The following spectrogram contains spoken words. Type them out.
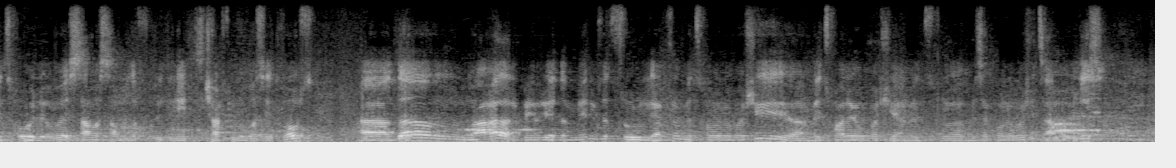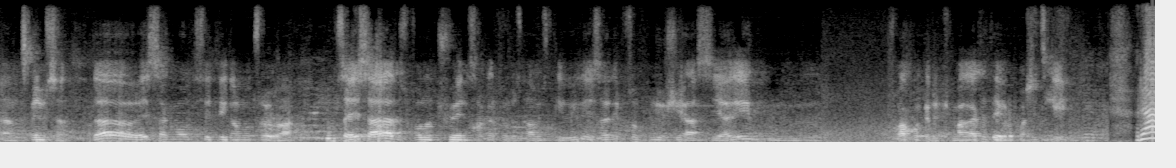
მეცხოველეობა ეს 365 დღის ჩართულობას ეთხოვს. და აღარ არის ბევრი ადამიანი, ვისაც სურვილი აქვს რომ მეცხოველეობაში, მეცხვარეობაში ან მესაქონლეობაში წამოვიდეს წემსად და ეს საკმაოდ ისეთი გამოწვევაა. თუმცა ეს არ არის მხოლოდ ჩვენ საქართველოს თავის ტივილი, ეს არის სოფლიოში ასე არის სხვა ქვეყნებში, მაგალითად ევროპაშიც კი. რა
